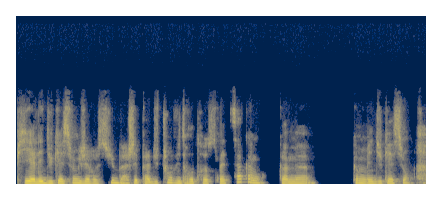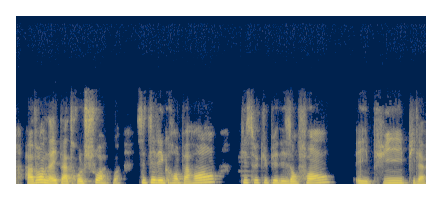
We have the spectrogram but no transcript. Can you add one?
Puis, il y a l'éducation que j'ai reçue. Bah, j'ai pas du tout envie de retransmettre ça comme, comme, comme éducation. Avant, on n'avait pas trop le choix, quoi. C'était les grands-parents qui s'occupaient des enfants et puis, puis la,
